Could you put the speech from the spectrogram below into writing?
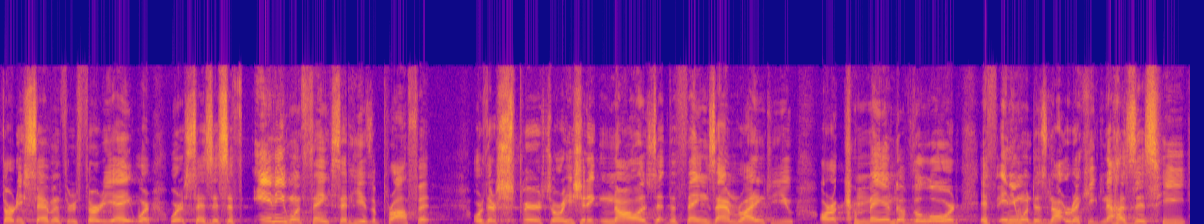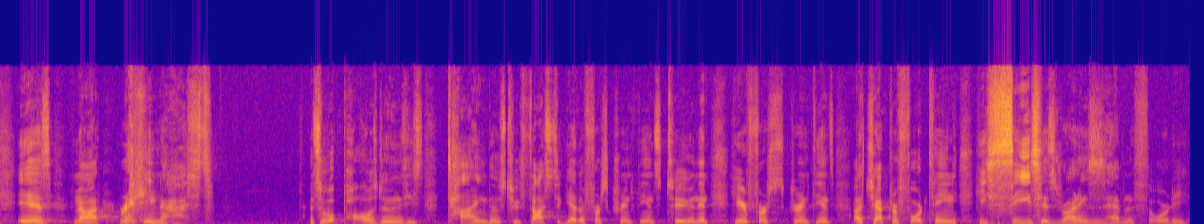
37 through 38, where, where it says this If anyone thinks that he is a prophet or they're spiritual, he should acknowledge that the things I am writing to you are a command of the Lord. If anyone does not recognize this, he is not recognized. And so what Paul is doing is he's tying those two thoughts together 1 corinthians 2 and then here 1 corinthians uh, chapter 14 he sees his writings as having authority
